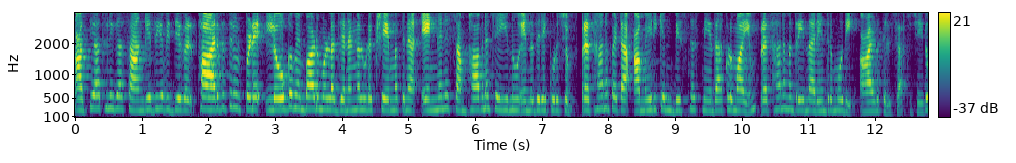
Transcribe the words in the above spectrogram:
അത്യാധുനിക സാങ്കേതിക വിദ്യകൾ ഭാരതത്തിലുൾപ്പെടെ ലോകമെമ്പാടുമുള്ള ജനങ്ങളുടെ ക്ഷേമത്തിന് എങ്ങനെ സംഭാവന ചെയ്യുന്നു എന്നതിനെക്കുറിച്ചും പ്രധാനപ്പെട്ട അമേരിക്കൻ ബിസിനസ് നേതാക്കളുമായും പ്രധാനമന്ത്രി നരേന്ദ്രമോദി ആഴത്തിൽ ചർച്ച ചെയ്തു.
